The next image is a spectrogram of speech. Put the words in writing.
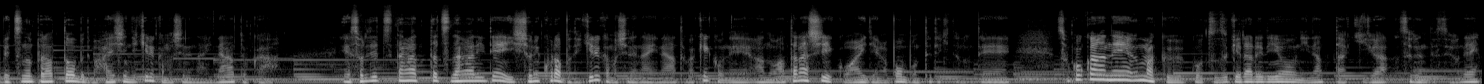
別のプラットフォームでも配信できるかもしれないなとか、え、それでつながったつながりで一緒にコラボできるかもしれないなとか結構ねあの新しいこうアイデアがポンポン出てきたのでそこからねうまくこう続けられるようになった気がするんですよね。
